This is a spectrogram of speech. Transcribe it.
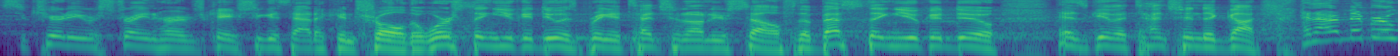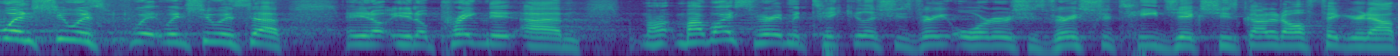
Security restrain her in case she gets out of control. The worst thing you could do is bring attention on yourself. The best thing you could do is give attention to God. And I remember when she was when she was uh, you know you know pregnant. Um, my, my, wife's very meticulous. She's very ordered. She's very strategic. She's got it all figured out.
